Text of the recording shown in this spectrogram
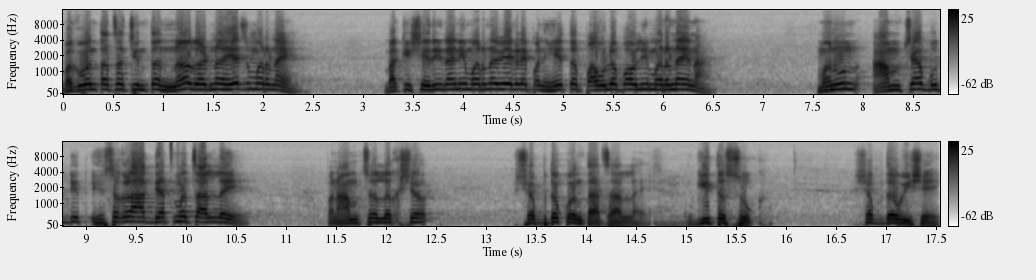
भगवंताचं चिंतन न घडणं हेच मरण आहे. बाकी शरीराने मरणं वेगळे पण हे तर पावलं पावली मरण आहे ना. म्हणून आमच्या बुद्धीत हे सगळं अध्यात्म आहे पण आमचं लक्ष शब्द कोणता चालला आहे गीतसुख शब्दविषय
